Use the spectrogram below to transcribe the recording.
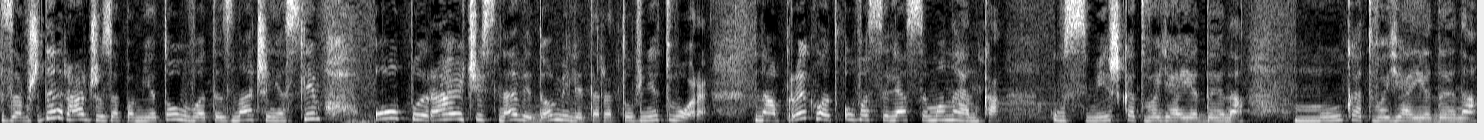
Завжди раджу запам'ятовувати значення слів, опираючись на відомі літературні твори. Наприклад, у Василя Симоненка усмішка твоя єдина, мука твоя єдина,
